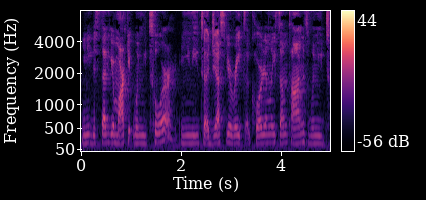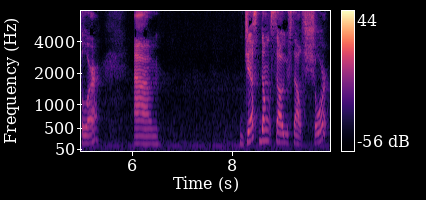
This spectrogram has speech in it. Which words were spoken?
You need to study your market when you tour, and you need to adjust your rates accordingly sometimes when you tour. Um, just don't sell yourself short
